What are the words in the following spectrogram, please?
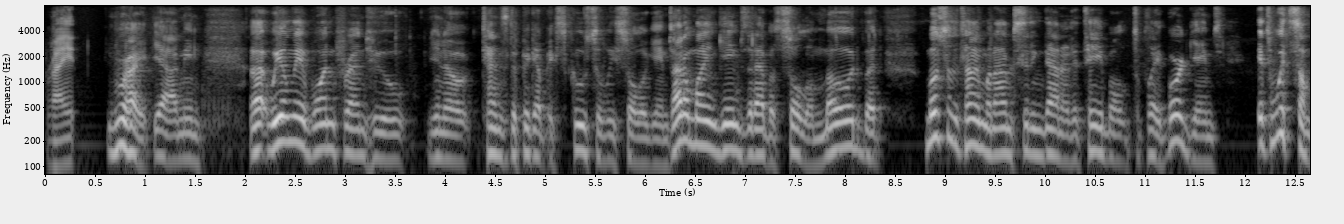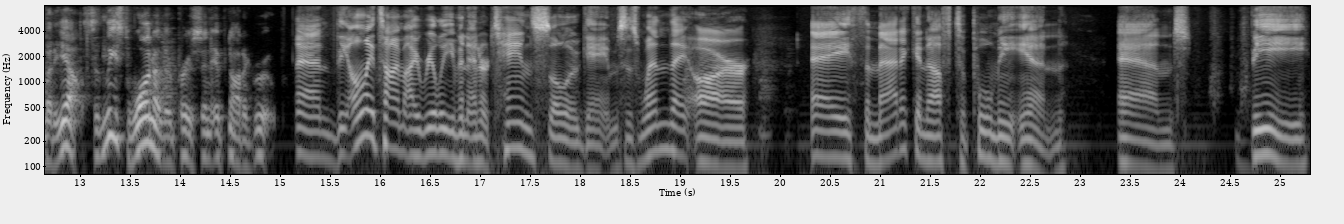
right? Right. Yeah. I mean, uh, we only have one friend who, you know, tends to pick up exclusively solo games. I don't mind games that have a solo mode, but most of the time when I'm sitting down at a table to play board games, it's with somebody else, at least one other person, if not a group. And the only time I really even entertain solo games is when they are a thematic enough to pull me in and b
